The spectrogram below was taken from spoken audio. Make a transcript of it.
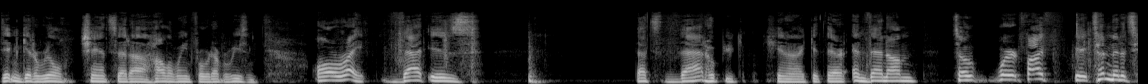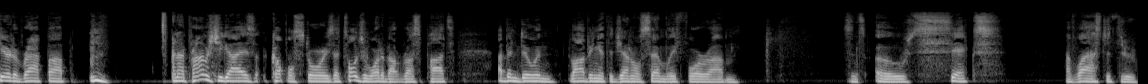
didn't get a real chance at uh, Halloween for whatever reason. All right, that is that's that. Hope you can I get there. And then, um, so we're at five, ten minutes here to wrap up. and I promised you guys a couple stories. I told you one about Russ Potts. I've been doing lobbying at the General Assembly for um, since 06. I've lasted through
